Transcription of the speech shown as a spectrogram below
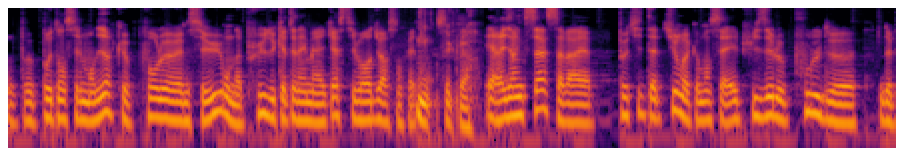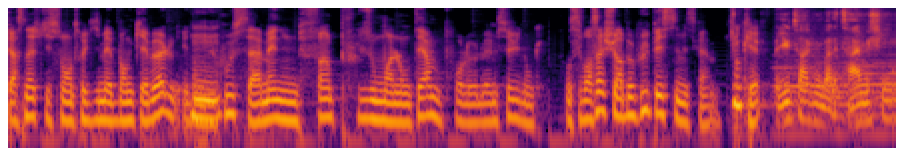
on peut potentiellement dire que pour le MCU on n'a plus de Captain America Steve Rogers en fait. Non, C'est clair. Et rien que ça, ça va petit à petit, on va commencer à épuiser le pool de, de personnages qui sont entre guillemets bankable, et donc Mhm. du coup, ça amène une fin plus ou moins long terme pour le, le MCU. Donc Donc c'est pour ça que je suis un peu plus pessimiste quand même. Ok. Are you talking about a time machine?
